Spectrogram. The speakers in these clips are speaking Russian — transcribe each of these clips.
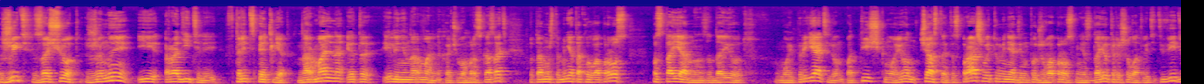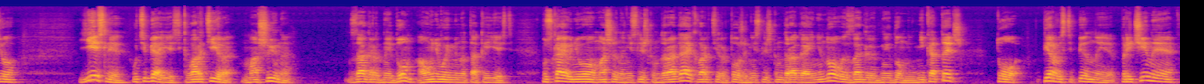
жить за счет жены и родителей в 35 лет. Нормально это или ненормально, хочу вам рассказать, потому что мне такой вопрос постоянно задает мой приятель, он подписчик мой, и он часто это спрашивает у меня, один и тот же вопрос мне задает, решил ответить в видео. Если у тебя есть квартира, машина, загородный дом, а у него именно так и есть, Пускай у него машина не слишком дорогая, квартира тоже не слишком дорогая и не новая, загородный дом не коттедж, то первостепенные причины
